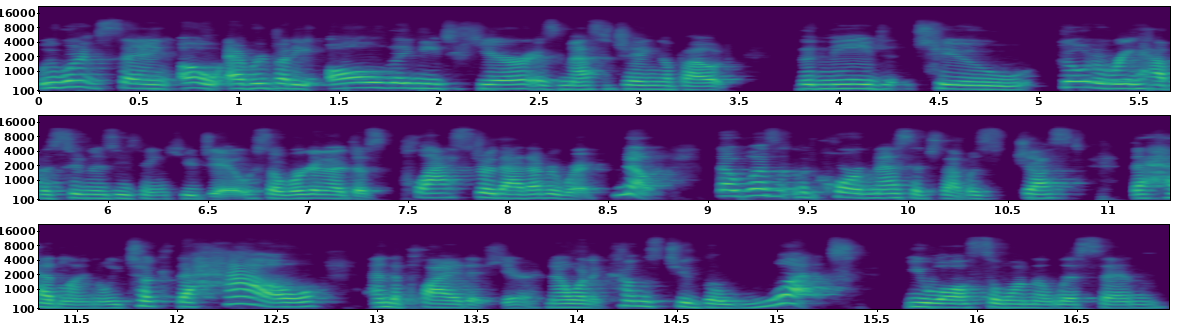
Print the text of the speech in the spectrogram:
we weren't saying oh everybody all they need to hear is messaging about the need to go to rehab as soon as you think you do. So we're going to just plaster that everywhere. No, that wasn't the core message. That was just the headline. We took the how and applied it here. Now, when it comes to the what, you also want to listen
